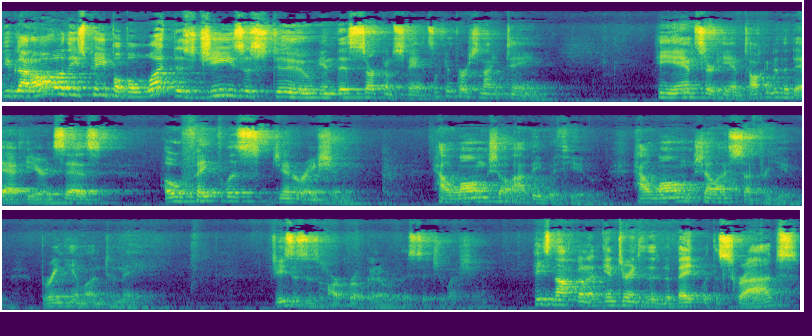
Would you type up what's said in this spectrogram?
You've got all of these people, but what does Jesus do in this circumstance? Look in verse 19. He answered him, talking to the dad here, and says, O faithless generation, how long shall I be with you? How long shall I suffer you? Bring him unto me. Jesus is heartbroken over this situation. He's not going to enter into the debate with the scribes.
